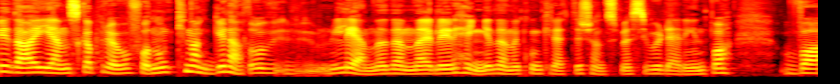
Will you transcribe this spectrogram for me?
vi da igjen skal prøve å få noen knagger da, til å lene denne, eller henge denne konkrete skjønnsmessige vurderingen på, hva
